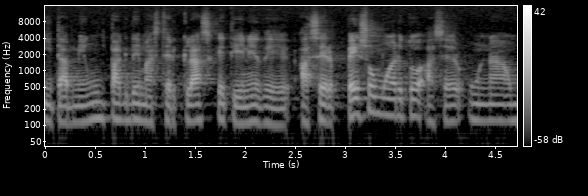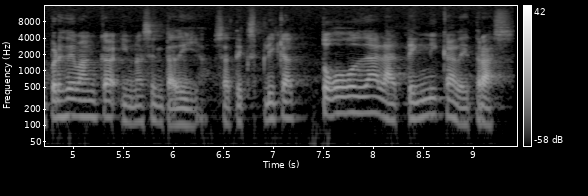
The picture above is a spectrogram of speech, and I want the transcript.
y también un pack de masterclass que tiene de hacer peso muerto, hacer una, un press de banca y una sentadilla. O sea, te explica toda la técnica detrás,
